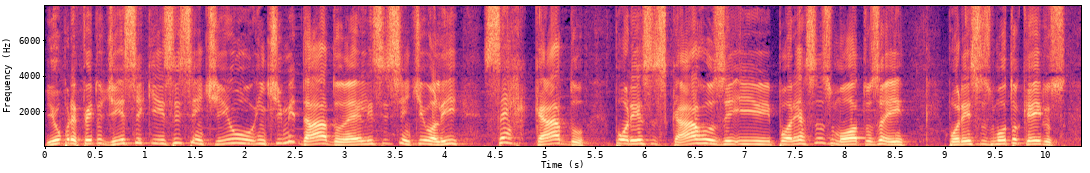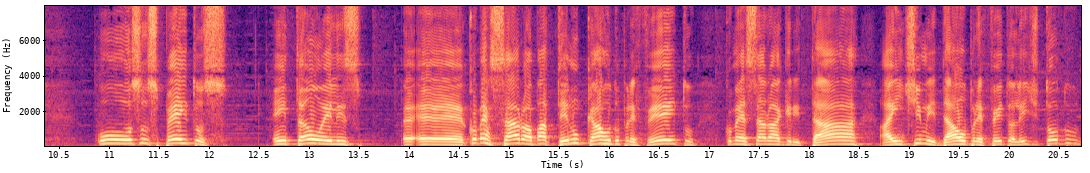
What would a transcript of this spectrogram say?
E o prefeito disse que se sentiu intimidado, né? Ele se sentiu ali cercado por esses carros e, e por essas motos aí, por esses motoqueiros. Os suspeitos, então, eles é, é, começaram a bater no carro do prefeito, começaram a gritar, a intimidar o prefeito ali de todo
